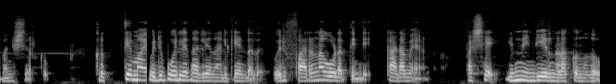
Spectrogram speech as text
മനുഷ്യർക്കും കൃത്യമായി ഒരുപോലെ നല്ല നൽകേണ്ടത് ഒരു ഭരണകൂടത്തിന്റെ കടമയാണ്. പക്ഷേ ഇന്ന് ഇന്ത്യയിൽ നടക്കുന്നതോ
